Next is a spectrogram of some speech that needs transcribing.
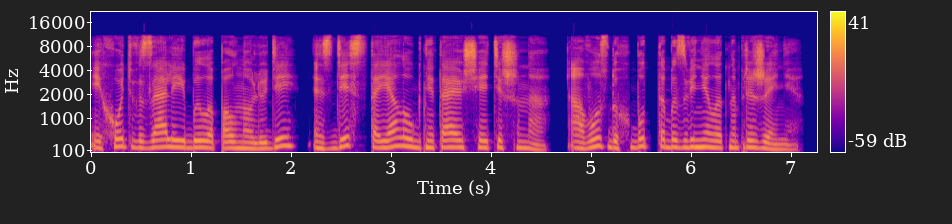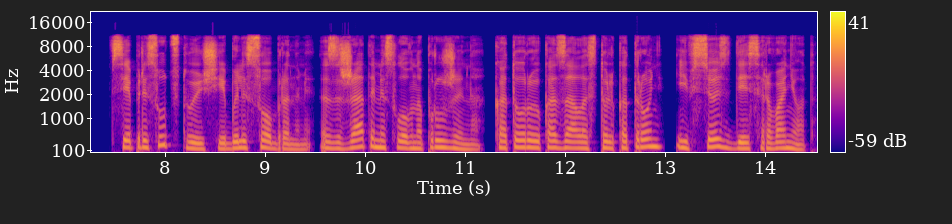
И хоть в зале и было полно людей, здесь стояла угнетающая тишина, а воздух будто бы звенел от напряжения. Все присутствующие были собранными, сжатыми словно пружина, которую, казалось, только тронь, и все здесь рванет.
